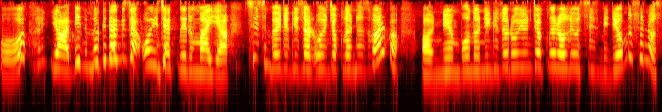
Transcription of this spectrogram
Oo, ya benim ne kadar güzel oyuncaklarım var ya. Sizin böyle güzel oyuncaklarınız var mı? Annem bana ne güzel oyuncaklar alıyor siz biliyor musunuz?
